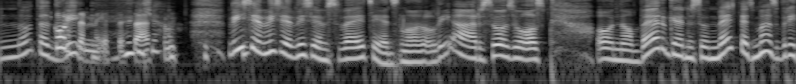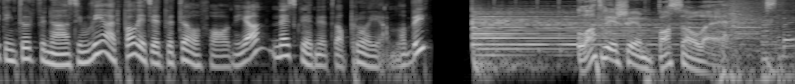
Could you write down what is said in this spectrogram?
Nu, tad vi... visiem, visiem, visiem sveiciens no Liāras Ozolas un no Bergenes, un mēs pēc maz brītiņa turpināsim. Liāra, palieciet pie telefona, jā? Ja? Neskrieniet vēl projām, labi? Latviešiem pasaulē! Spēle!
